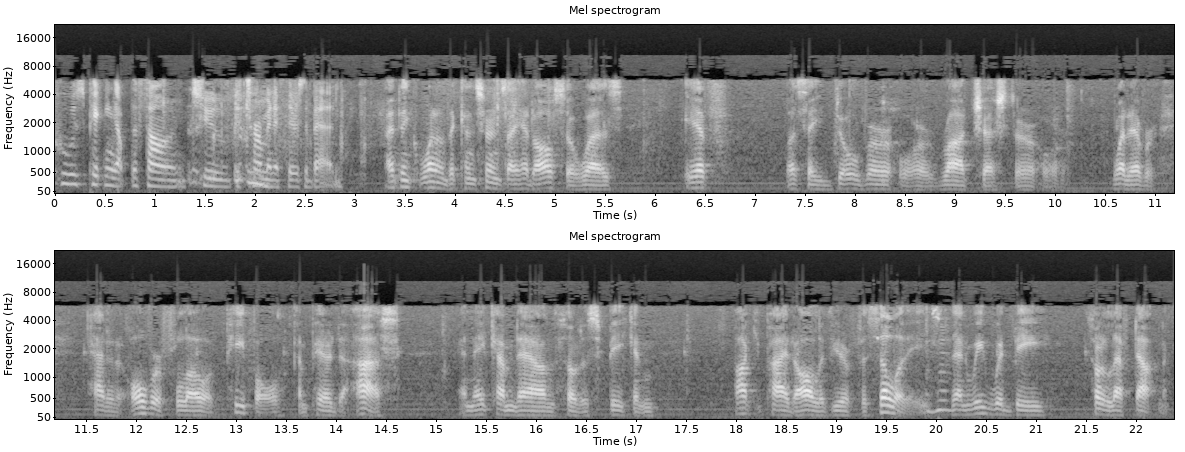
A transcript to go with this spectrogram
who's picking up the phone to determine if there's a bed. I think one of the concerns I had also was if, let's say, Dover or Rochester or whatever had an overflow of people compared to us, and they come down, so to speak, and occupied all of your facilities, then we would be sort of left out in the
